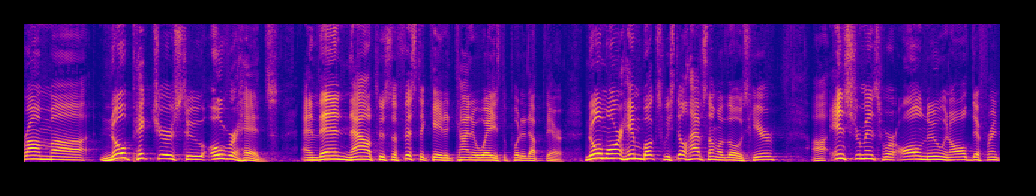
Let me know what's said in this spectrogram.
from uh, no pictures to overheads, and then now to sophisticated kind of ways to put it up there. No more hymn books. We still have some of those here. Uh, instruments were all new and all different.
